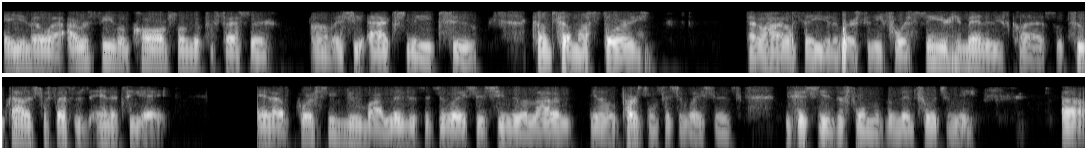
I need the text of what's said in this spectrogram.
And you know, I received a call from the professor, um, and she asked me to come tell my story at Ohio State University for a senior humanities class with two college professors and a TA. And of course, she knew my living situation. She knew a lot of you know personal situations because she's a form of a mentor to me. Uh,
